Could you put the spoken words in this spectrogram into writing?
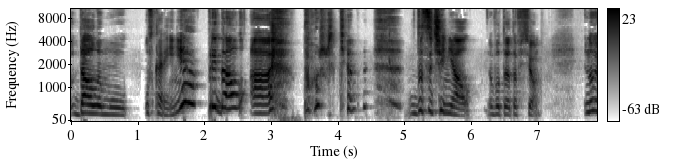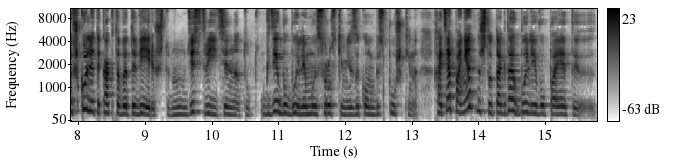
дал ему ускорение, придал, а Пушкин досочинял вот это все. Ну и в школе ты как-то в это веришь, что, ну, действительно, тут где бы были мы с русским языком без Пушкина? Хотя понятно, что тогда были его поэты,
